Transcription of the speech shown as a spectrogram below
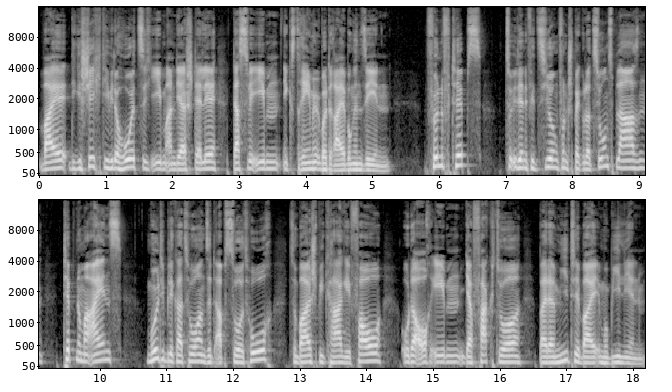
weil die Geschichte wiederholt sich eben an der Stelle, dass wir eben extreme Übertreibungen sehen. Fünf Tipps zur Identifizierung von Spekulationsblasen. Tipp Nummer eins: Multiplikatoren sind absurd hoch, zum Beispiel KGV oder auch eben der Faktor bei der Miete bei Immobilien.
